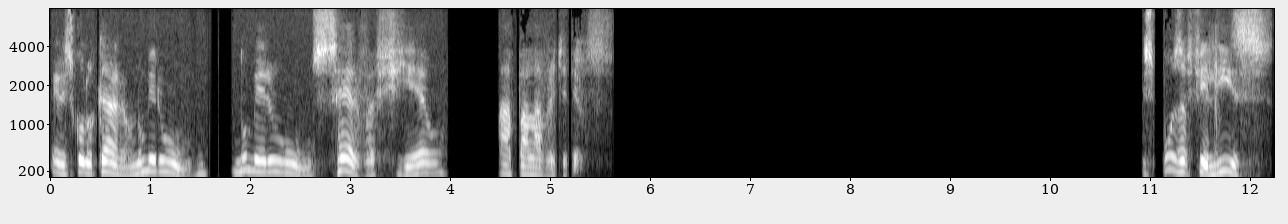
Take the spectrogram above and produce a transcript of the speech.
Eles colocaram, número um, número um, serva fiel à palavra de Deus. Esposa feliz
